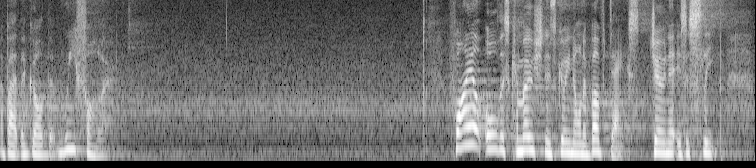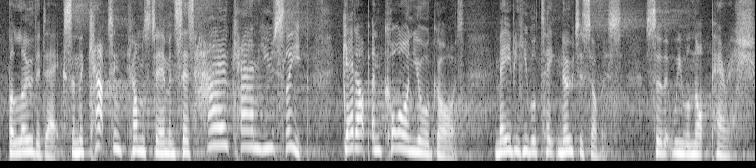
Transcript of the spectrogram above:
about the God that we follow? While all this commotion is going on above decks, Jonah is asleep below the decks. And the captain comes to him and says, How can you sleep? Get up and call on your God. Maybe he will take notice of us so that we will not perish.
